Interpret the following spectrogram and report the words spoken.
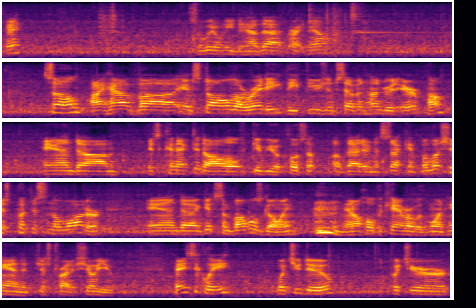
Okay, so we don't need to have that right now. So I have uh, installed already the Fusion 700 air pump and um, it's connected. I'll give you a close-up of that in a second. But let's just put this in the water and uh, get some bubbles going. and I'll hold the camera with one hand and just try to show you. Basically, what you do, you put your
